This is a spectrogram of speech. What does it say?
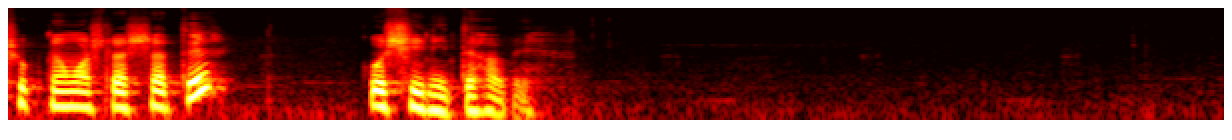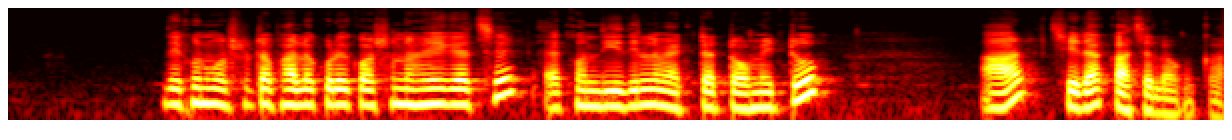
শুকনো মশলার সাথে কষিয়ে নিতে হবে। দেখুন, মশলাটা ভালো করে কষানো হয়ে গেছে। এখন দিয়ে দিলাম একটা টমেটো আর ছেঁড়া কাঁচা লঙ্কা।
